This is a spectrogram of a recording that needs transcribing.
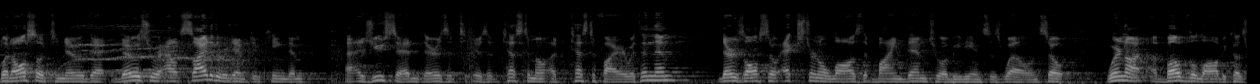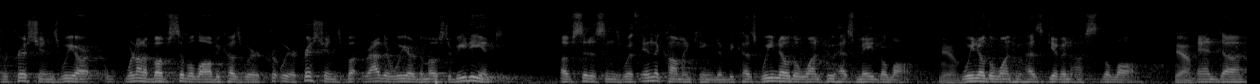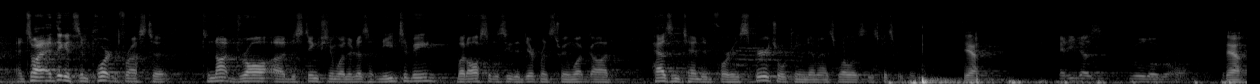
but also to know that those who are outside of the redemptive kingdom, uh, as you said, there is a, there's a, testimony, a testifier within them. There's also external laws that bind them to obedience as well. And so we're not above the law because we're Christians. We are, we're not above civil law because we're, we are Christians, but rather we are the most obedient of citizens within the common kingdom because we know the one who has made the law. Yeah. We know the one who has given us the law. Yeah. And, uh, and so I think it's important for us to, to not draw a distinction where there doesn't need to be, but also to see the difference between what God has intended for his spiritual kingdom as well as his physical kingdom. Yeah. And he does rule over all. Yeah.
